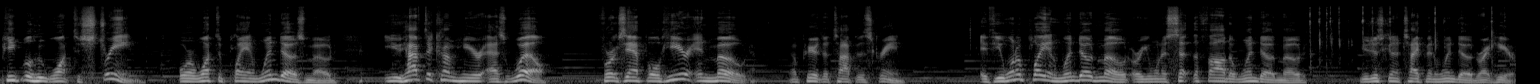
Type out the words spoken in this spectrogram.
people who want to stream or want to play in Windows mode, you have to come here as well. For example, here in mode, up here at the top of the screen, if you want to play in windowed mode or you want to set the file to windowed mode, you're just going to type in windowed right here,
